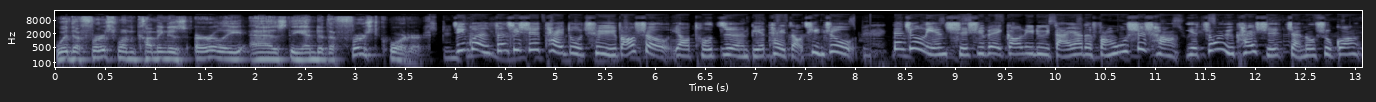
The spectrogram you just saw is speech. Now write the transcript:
with the first one coming as early as the end of the first quarter. 尽管分析师态度趋于保守，要投资人别太早庆祝，但就连持续被 被高利率打压的房屋市场也终于开始展露曙光。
